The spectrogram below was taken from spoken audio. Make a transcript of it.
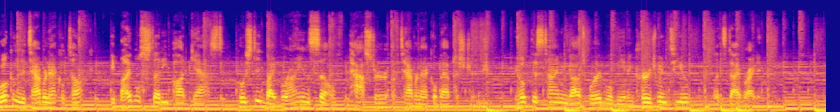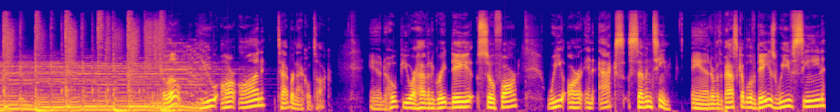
Welcome to Tabernacle Talk, a Bible study podcast hosted by Brian Self, pastor of Tabernacle Baptist Church. We hope this time in God's Word will be an encouragement to you. Let's dive right in. Hello, you are on Tabernacle Talk, and hope you are having a great day so far. We are in Acts 17. And over the past couple of days, we've seen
